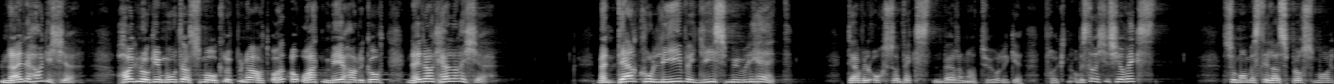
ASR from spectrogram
Nei, det har jeg ikke. Har jeg noe imot at smågruppene og, at vi har det godt? Nei, det har jeg heller ikke. Men der hvor livet gis mulighet, der vil også veksten være den naturlige frukten. Og Hvis det ikke skjer vekst, så må vi stille spørsmål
